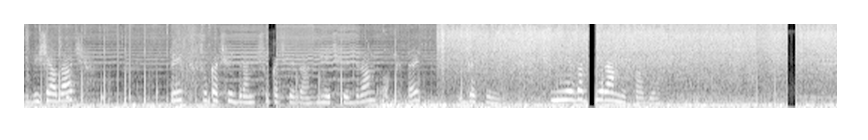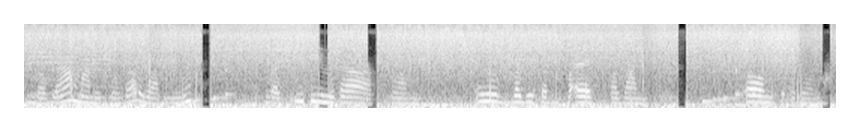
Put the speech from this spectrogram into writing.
Wysiadać. Pyk, szukać hydrant, szukać hydrant, mieć hydrant, ok. I gasimy. I nie zabieramy sobie. Dobra, mamy pożar, ładnie. Gasimy, tak, ładnie. I już 22 ekstra za nim. To mi się podoba.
